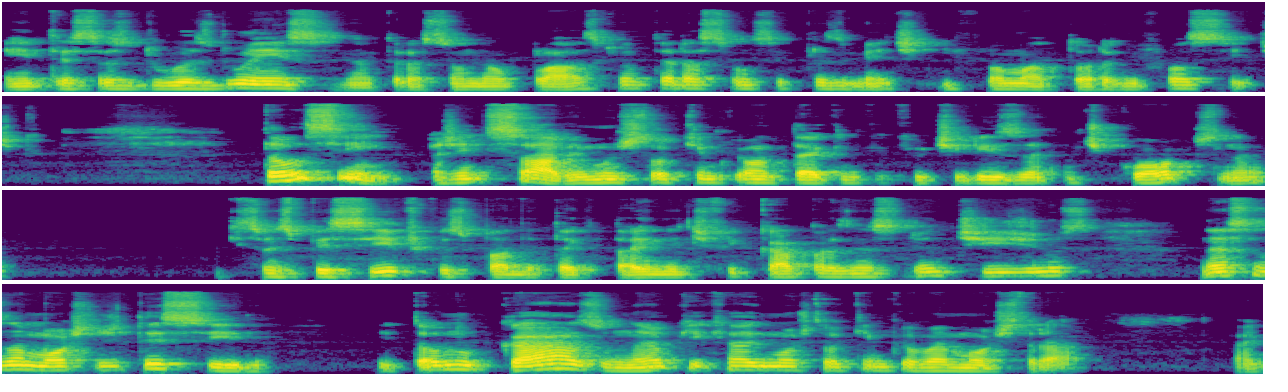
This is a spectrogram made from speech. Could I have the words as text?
entre essas duas doenças, né, alteração neoplásica e alteração simplesmente inflamatória linfocítica. Então, assim, a gente sabe, a imunistoquímica é uma técnica que utiliza anticorpos, né, que são específicos para detectar e identificar a presença de antígenos nessas amostras de tecido. Então, no caso, né, o que a imunistoquímica vai mostrar? Vai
